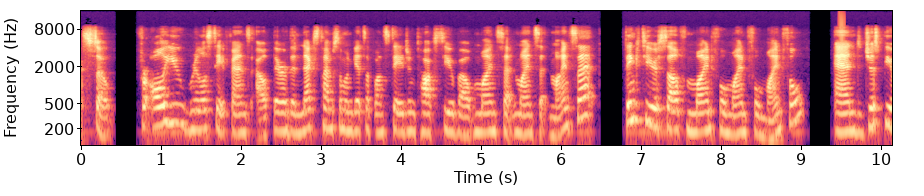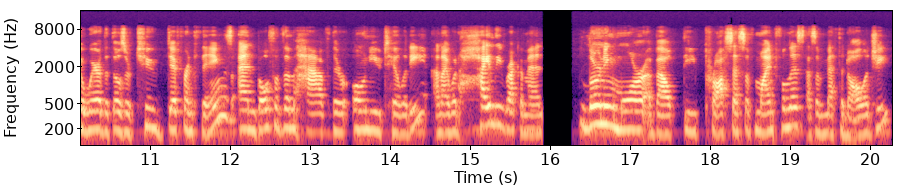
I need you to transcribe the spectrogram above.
so for all you real estate fans out there the next time someone gets up on stage and talks to you about mindset mindset mindset think to yourself mindful mindful mindful and just be aware that those are two different things and both of them have their own utility and i would highly recommend learning more about the process of mindfulness as a methodology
